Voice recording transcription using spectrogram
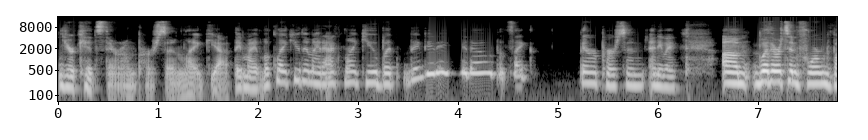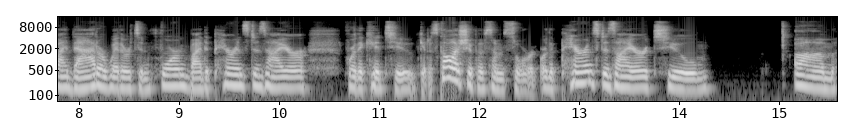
your kid's their own person. Like, yeah, they might look like you, they might act like you, but they did it, you know, that's like they're a person. Anyway, um, whether it's informed by that or whether it's informed by the parent's desire for the kid to get a scholarship of some sort or the parent's desire to um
